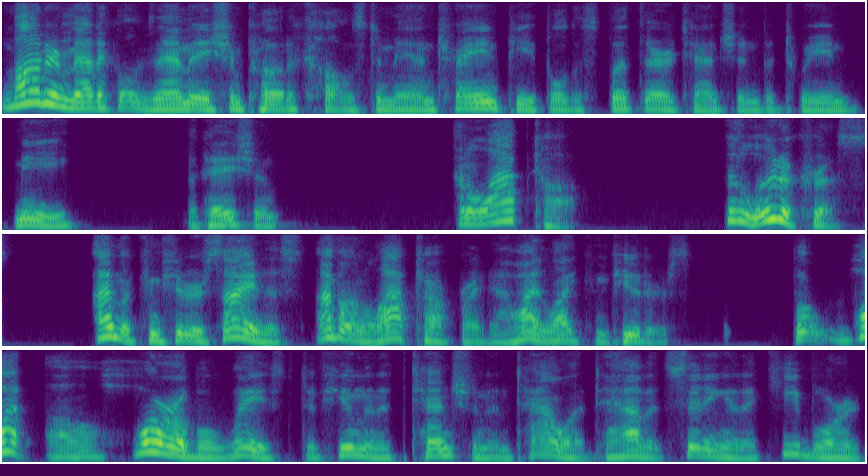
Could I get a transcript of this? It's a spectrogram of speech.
modern medical examination protocols demand trained people to split their attention between me, the patient, and a laptop. Is ludicrous. I'm a computer scientist. I'm on a laptop right now. I like computers. But what a horrible waste of human attention and talent to have it sitting at a keyboard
